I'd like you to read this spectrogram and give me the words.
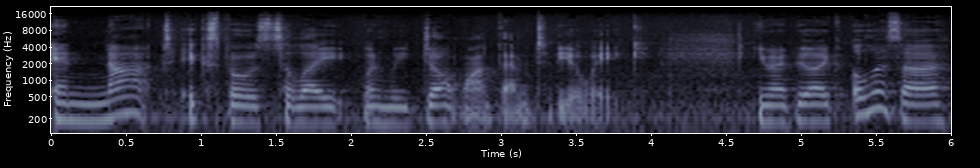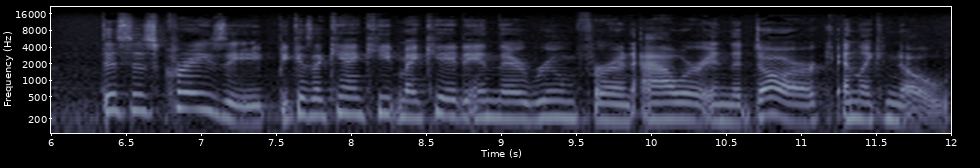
and not exposed to light when we don't want them to be awake. You might be like, Alyssa, this is crazy because I can't keep my kid in their room for an hour in the dark. And, like, no,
